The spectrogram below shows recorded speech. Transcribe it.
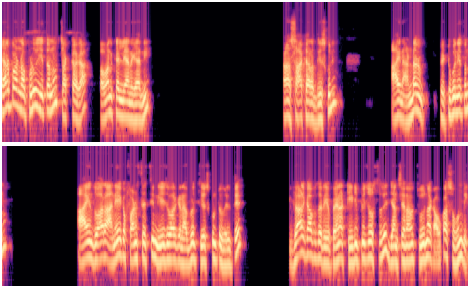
కనపడినప్పుడు ఇతను చక్కగా పవన్ కళ్యాణ్ గారిని సహకారం తీసుకుని ఆయన అండను పెట్టుకుని ఇతను ఆయన ద్వారా అనేక ఫండ్స్ తెచ్చి నియోజకవర్గాన్ని అభివృద్ధి చేసుకుంటూ వెళ్తే ఇవాళ కాకపోతే రేపైనా టీడీపీ చూస్తుంది జనసేన చూడడానికి అవకాశం ఉంది.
